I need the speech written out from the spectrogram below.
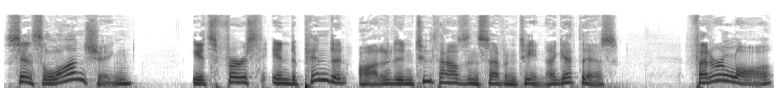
Since launching its first independent audit in 2017, now get this federal law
